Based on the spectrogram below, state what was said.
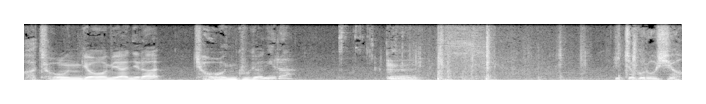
아, 좋은 경험이 아니라 좋은 구경이라. 이쪽으로 오시오.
